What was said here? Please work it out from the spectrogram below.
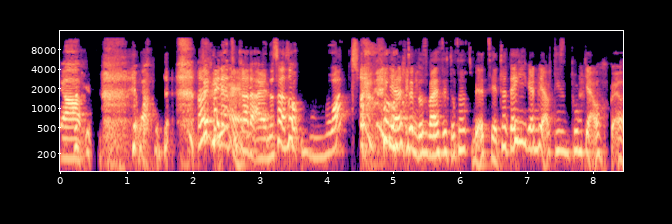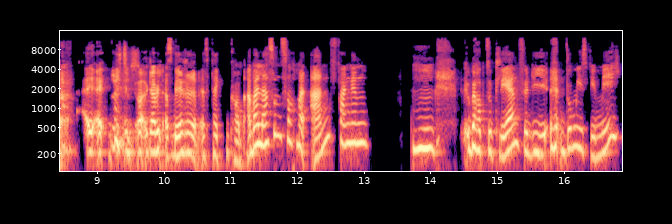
Ja. ja. Okay. Fällt mir dazu gerade ein. Das war so, what? ja, stimmt, das weiß ich, das hast du mir erzählt. Tatsächlich werden wir auf diesen Punkt ja auch, äh, äh, äh glaube ich, aus mehreren Aspekten kommen. Aber lass uns doch mal anfangen, überhaupt zu klären für die Dummies wie mich,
